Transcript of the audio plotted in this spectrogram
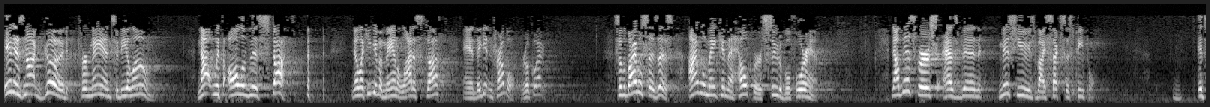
It is not good for man to be alone. Not with all of this stuff. you know, like you give a man a lot of stuff, and they get in trouble real quick. So the Bible says this I will make him a helper suitable for him. Now, this verse has been misused by sexist people. It's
